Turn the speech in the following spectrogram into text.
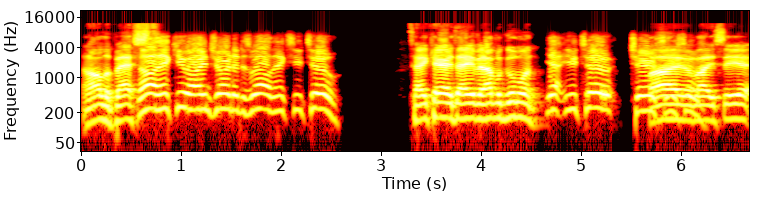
and all the best. No, thank you. I enjoyed it as well. Thanks you too. Take care, David. Have a good one. Yeah, you too. Cheers. Bye. See bye. See you.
